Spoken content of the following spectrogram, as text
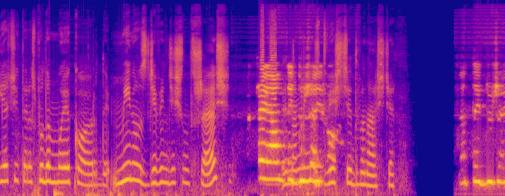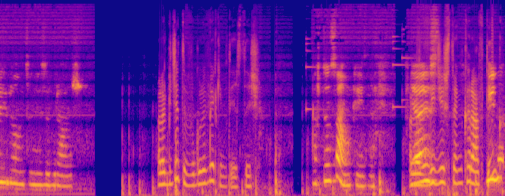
Ja ci teraz podam moje kordy. Minus 96, Czekaj, ja mam tej na minus dużej, 212. na tej dużej ironce nie zebrałeś. Ale gdzie ty w ogóle, w jakim ty jesteś? Masz ten sam cave'ie. Ale Ja jest- widzisz ten crafting? Minus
